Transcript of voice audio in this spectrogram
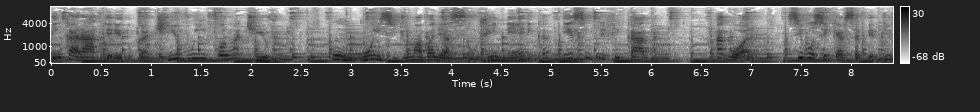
tem caráter educativo e informativo. Compõe-se de uma avaliação genérica e simplificada. Agora, se você quer saber de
